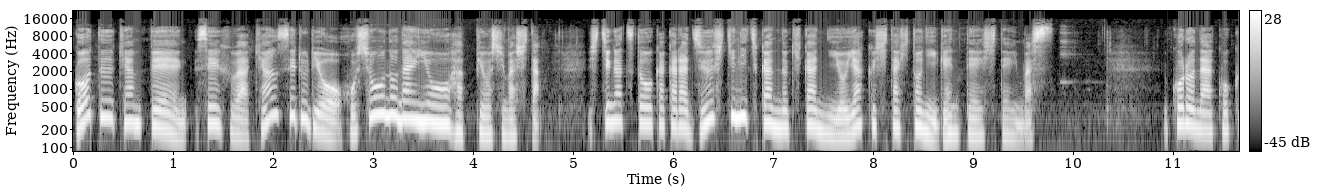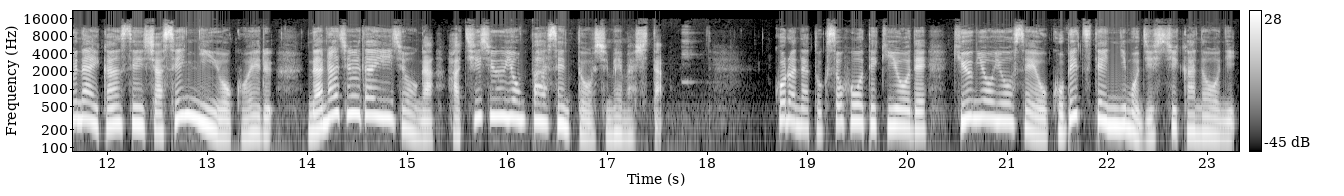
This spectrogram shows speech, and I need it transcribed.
GoTo キャンペーン政府はキャンセル料保証の内容を発表しました。7月10日から17日間の期間に予約した人に限定しています。コロナ国内感染者1000人を超える70代以上が84%を占めました。コロナ特措法適用で休業要請を個別店にも実施可能に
